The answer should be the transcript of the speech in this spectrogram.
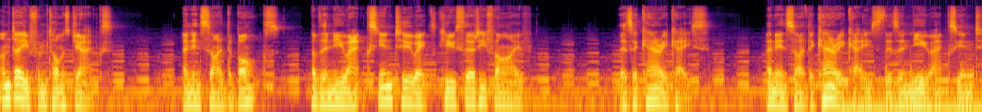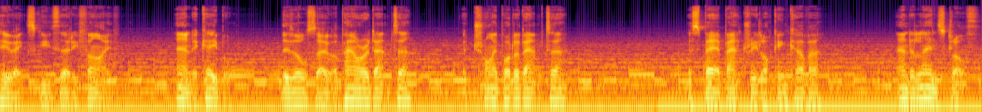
I'm Dave from Thomas Jacks, and inside the box of the new Axion 2 XQ35, there's a carry case, and inside the carry case there's a new Axion 2 XQ35, and a cable. There's also a power adapter, a tripod adapter, a spare battery locking cover, and a lens cloth.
